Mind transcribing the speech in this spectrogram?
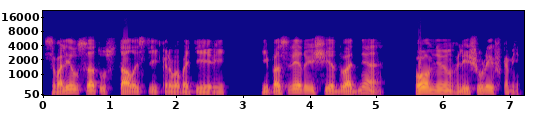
свалился от усталости и кровопотери, и последующие два дня помню лишь урывками.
